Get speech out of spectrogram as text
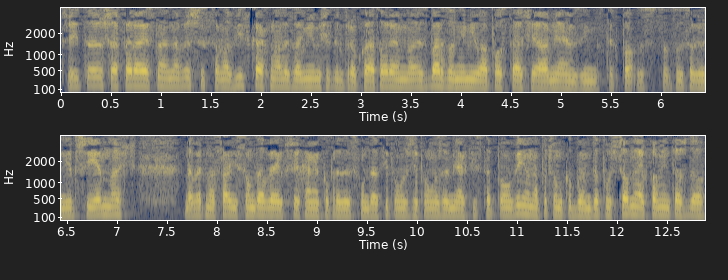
Czyli to już afera jest na, na wyższych stanowiskach, no ale zajmiemy się tym prokuratorem. No jest bardzo niemiła postać, ja miałem z nim tak po- w cudzysłowie nieprzyjemność. Nawet na sali sądowej, jak przyjechałem jako prezes Fundacji Pomóżcie Pomożemy Akcji Stop Pomówieniu, na początku byłem dopuszczony, jak pamiętasz, do,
